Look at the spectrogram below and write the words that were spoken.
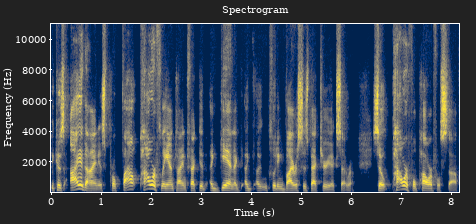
because iodine is profound, powerfully anti-infective, again, including viruses, bacteria, etc. So powerful, powerful stuff.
